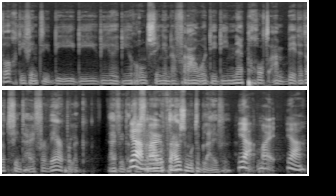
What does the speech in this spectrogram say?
Toch? Die vindt die, die, die, die, die rondzingende vrouwen die die nepgod aanbidden, dat vindt hij verwerpelijk. Hij vindt dat Ja, de vrouwen maar- thuis moeten blijven. ja maar ja,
